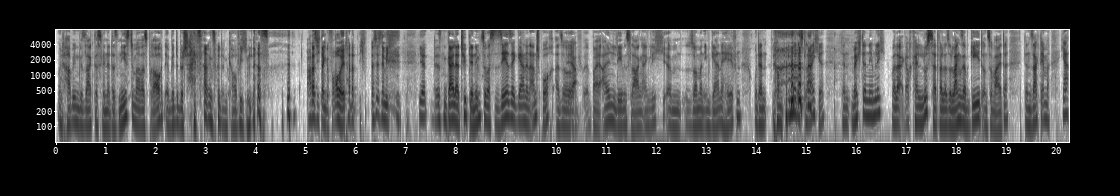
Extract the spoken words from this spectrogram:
und habe ihm gesagt, dass wenn er das nächste Mal was braucht, er bitte Bescheid sagen soll, dann kaufe ich ihm das. hat er sich dann gefreut. Hat er, ich, das ist nämlich, Ja, das ist ein geiler Typ, der nimmt sowas sehr, sehr gerne in Anspruch. Also Ja. äh, bei allen Lebenslagen eigentlich ähm, soll man ihm gerne helfen. Und dann kommt immer das Gleiche. Dann möchte er nämlich, weil er auch keine Lust hat, weil er so langsam geht und so weiter, dann sagt er immer, ja,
